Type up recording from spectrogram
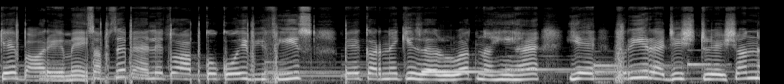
के बारे में। सबसे पहले तो आपको कोई भी फ़ीस पे करने की ज़रूरत नहीं है। ये फ्री रजिस्ट्रेशन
